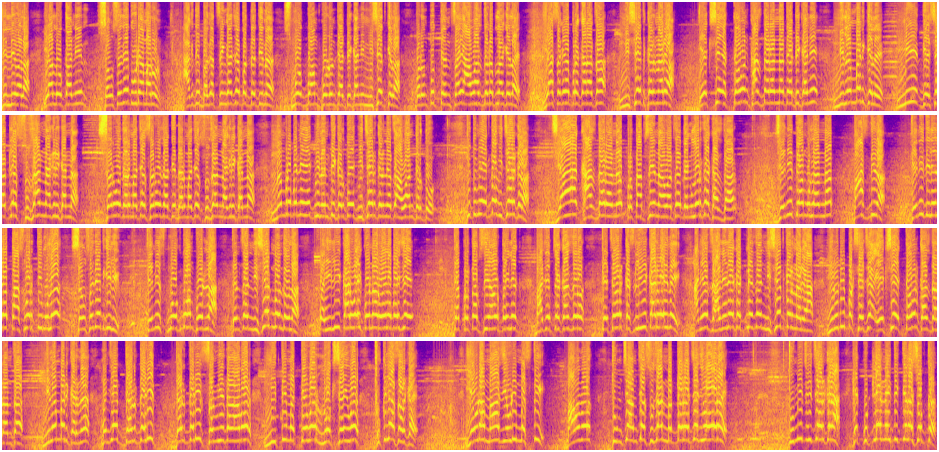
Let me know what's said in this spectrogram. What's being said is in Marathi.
दिल्लीवाला या लोकांनी संसदेत उड्या मारून अगदी भगतसिंगाच्या पद्धतीनं स्मोक बॉम्ब कोडून त्या ठिकाणी निषेध केला. परंतु त्यांचाही आवाज दडपला गेलाय. या सगळ्या प्रकाराचा निषेध करणाऱ्या एकशे एक्कावन्न खासदारांना त्या ठिकाणी निलंबन केलंय. मी देशातल्या सुजाण नागरिकांना सर्व धर्माच्या सर्व जाती धर्माच्या सुजाण नागरिकांना नम्रपणे एक विनंती करतो एक विचार करण्याचं आवाहन करतो की तुम्ही एकदा विचार करा. ज्या खासदारानं प्रतापसिंह नावाचा बेंगलोरचा खासदार ज्यांनी त्या मुलांना पास दिला त्यांनी दिलेल्या पासवर ती मुलं संसदेत गेली त्यांनी स्मोक बॉम्ब फोडला त्यांचा निषेध नोंदवला पहिली कारवाई कोणावर व्हायला पाहिजे? त्या प्रतापसिंहावर पहिले भाजपच्या खासदारावर. त्याच्यावर कसलीही कारवाई नाही. आणि या झालेल्या घटनेचा निषेध करणाऱ्या विरोधी पक्षाच्या एकशे एक्कावन्न खासदारांचा निलंबन करणं म्हणजे दडदडीत दडदडीत संविधानावर नीतिमत्तेवर लोकशाहीवर थुकल्यासारखं आहे. एवढा माज एवढी मस्ती. भावना तुमच्या आमच्या सुजान मतदाराच्या जीवावर आहे. तुम्हीच विचार करा हे कुठल्या नैतिकतेला शोभतं?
